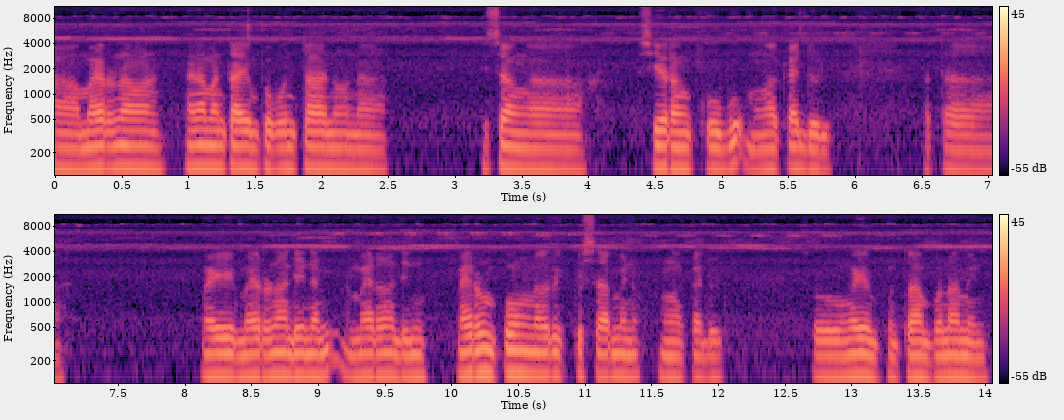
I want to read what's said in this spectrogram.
ah mayroon na, na naman tayong pupuntahan no, na isang ah, sirang kubo mga kadol. At ah, may mayroon na din mayroon na din mayroon pong nag-request sa amin mga kadol. So ngayon puntahan po namin.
